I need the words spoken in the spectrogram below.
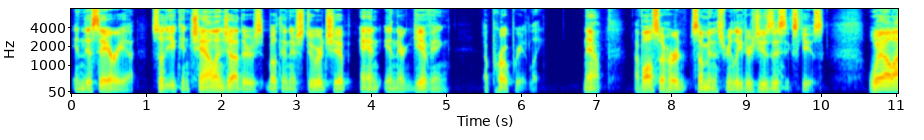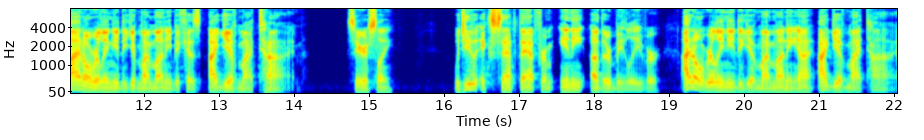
in this area so that you can challenge others both in their stewardship and in their giving appropriately. Now, I've also heard some ministry leaders use this excuse. Well, I don't really need to give my money because I give my time. Seriously? Would you accept that from any other believer? I don't really need to give my money, I, I give my time.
